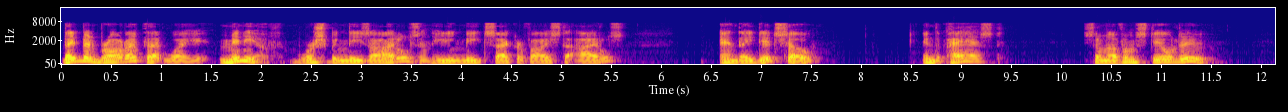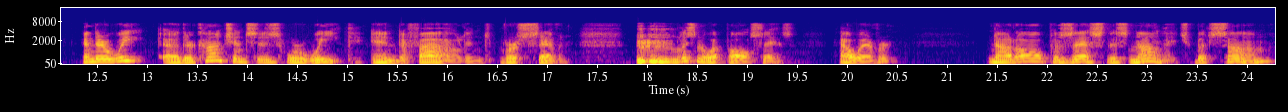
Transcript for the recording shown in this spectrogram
They'd been brought up that way, many of them, worshiping these idols and eating meat sacrificed to idols. And they did so in the past. Some of them still do. And their weak, uh, their consciences were weak and defiled in verse 7. Listen to what Paul says. However, not all possess this knowledge, but some,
